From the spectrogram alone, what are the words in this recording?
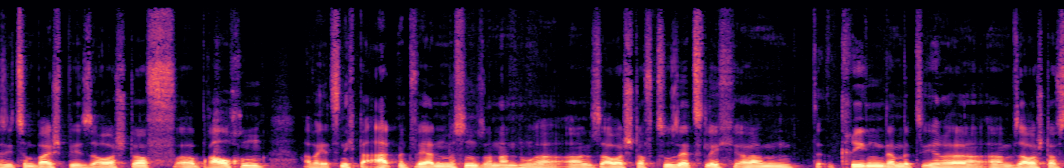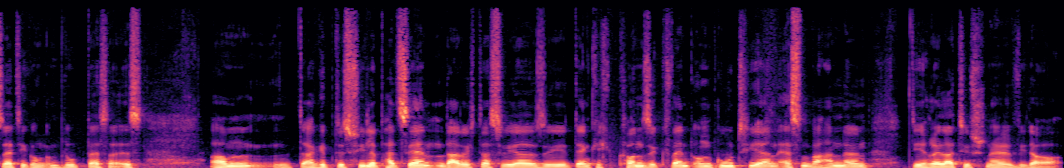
sie zum Beispiel Sauerstoff äh, brauchen aber jetzt nicht beatmet werden müssen, sondern nur äh, Sauerstoff zusätzlich ähm, kriegen, damit ihre ähm, Sauerstoffsättigung im Blut besser ist. Ähm, da gibt es viele Patienten, dadurch, dass wir sie, denke ich, konsequent und gut hier in Essen behandeln, die relativ schnell wieder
